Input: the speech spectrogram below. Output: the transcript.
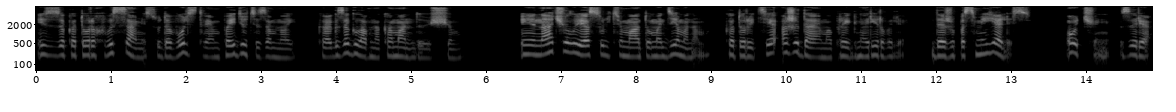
из-за которых вы сами с удовольствием пойдете за мной, как за главнокомандующим. И начал я с ультиматума демонам, который те ожидаемо проигнорировали, даже посмеялись. Очень зря.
